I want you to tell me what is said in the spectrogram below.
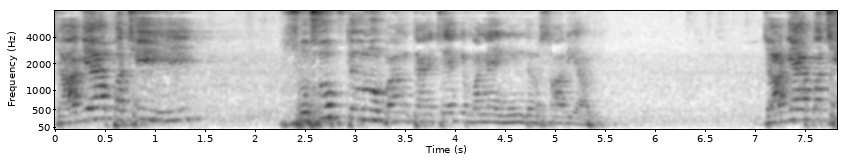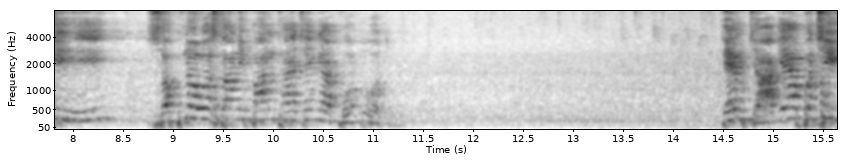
જાગ્યા પછી સુષુપ્તિનું ભાન થાય છે કે મને નીંદર સારી આવી. જાગ્યા પછી સ્વપ્ન અવસ્થાની પાન થાય છે કે આ ખોટું હતું? તેમ જાગ્યા પછી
